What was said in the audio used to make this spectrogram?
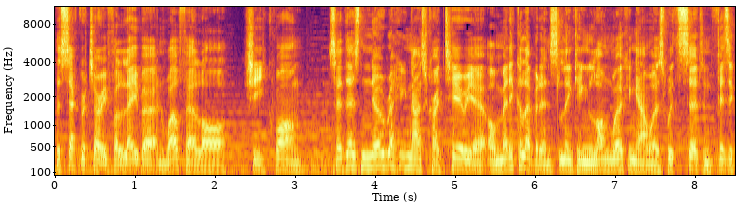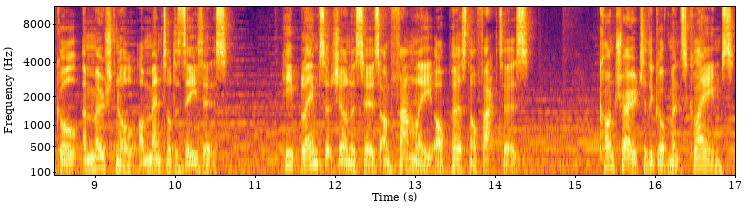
The Secretary for Labour and Welfare Law, Chi-kwong, said there's no recognised criteria or medical evidence linking long working hours with certain physical, emotional, or mental diseases. He blamed such illnesses on family or personal factors. Contrary to the government's claims,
